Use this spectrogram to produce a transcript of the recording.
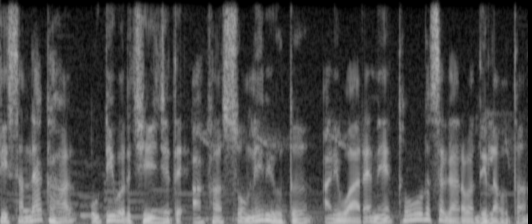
ती संध्याकाळ उटीवरची जिथे आखा सोनेरी होतं आणि वाऱ्याने थोडंसं गारवा दिला होता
